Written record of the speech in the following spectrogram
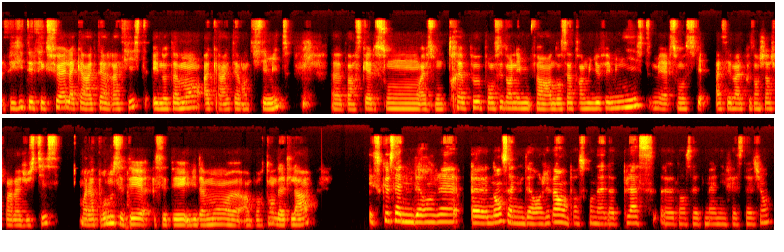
sexistes et sexuelles à caractère raciste et notamment à caractère antisémite, euh, parce qu'elles sont, elles sont très peu pensées dans les, enfin, dans certains milieux féministes, mais elles sont aussi assez mal prises en charge par la justice. Voilà, pour nous, c'était, c'était évidemment euh, important d'être là. Est-ce que ça nous dérangeait euh, Non, ça nous dérangeait pas. On pense qu'on a notre place euh, dans cette manifestation.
